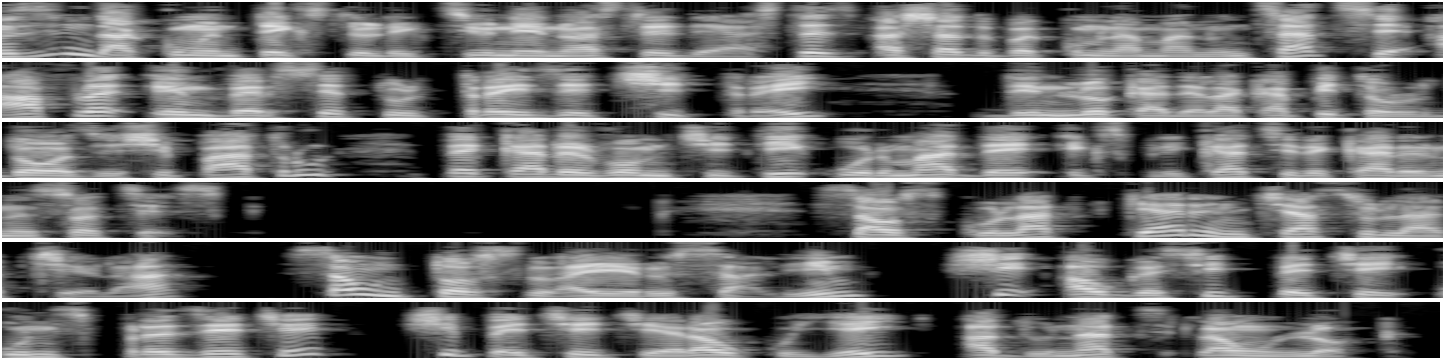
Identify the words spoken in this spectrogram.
Pătrunzând acum în textul lecțiunii noastre de astăzi, așa după cum l-am anunțat, se află în versetul 33 din Luca de la capitolul 24, pe care îl vom citi urma de explicațiile care îl însoțesc. S-au sculat chiar în ceasul acela, s-au întors la Ierusalim și au găsit pe cei 11 și pe cei ce erau cu ei adunați la un loc.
